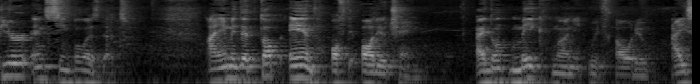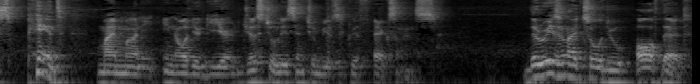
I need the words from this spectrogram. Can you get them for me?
Pure and simple as that. I am in the top end of the audio chain. I don't make money with audio. I spend my money in audio gear just to listen to music with excellence. The reason I told you all of that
